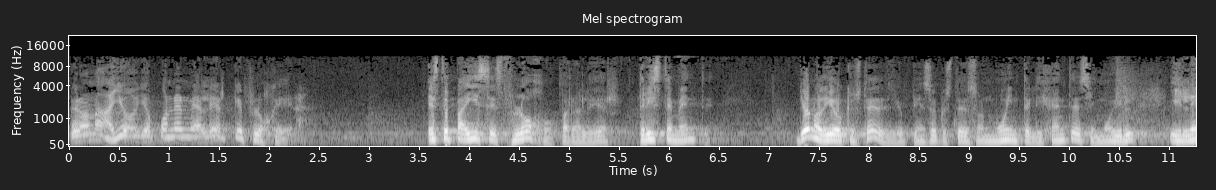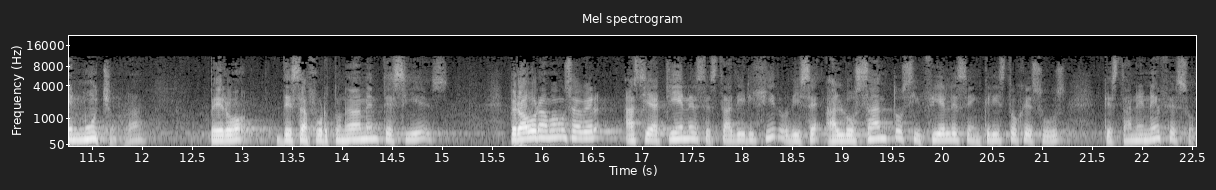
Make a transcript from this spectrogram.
pero no, yo, yo ponerme a leer, qué flojera. Este país es flojo para leer, tristemente. Yo no digo que ustedes, yo pienso que ustedes son muy inteligentes y, muy, y leen mucho, pero desafortunadamente sí es. Pero ahora vamos a ver hacia quiénes está dirigido. Dice, a los santos y fieles en Cristo Jesús que están en Éfeso.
